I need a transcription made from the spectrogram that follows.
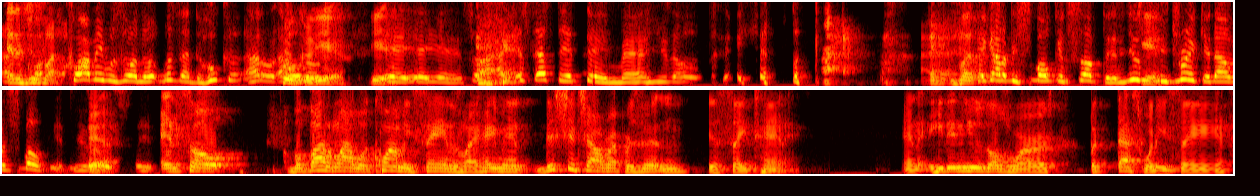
And uh, it's just like Kwame was on the what's that the hookah? I don't, I don't hookah, yeah, yeah, yeah, yeah, yeah. So I guess that's their thing, man. You know, Look, I, I, but they got to be smoking something. It used yeah. to be drinking, now it's smoking. You know? Yeah. And so, but bottom line, what Kwame's saying is like, hey man, this shit y'all representing is satanic, and he didn't use those words but that's what he's saying.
